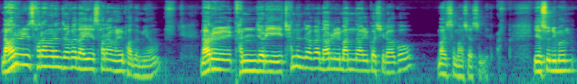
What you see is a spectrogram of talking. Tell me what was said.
나를 사랑하는 자가 나의 사랑을 받으며 나를 간절히 찾는 자가 나를 만날 것이라고 말씀하셨습니다. 예수님은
